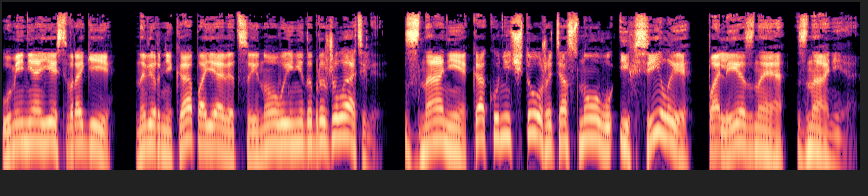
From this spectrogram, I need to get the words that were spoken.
У меня есть враги. Наверняка появятся и новые недоброжелатели. Знание, как уничтожить основу их силы – полезное знание.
